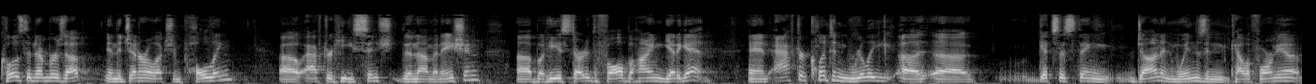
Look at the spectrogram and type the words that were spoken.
closed the numbers up in the general election polling uh, after he cinched the nomination, uh, but he has started to fall behind yet again. And after Clinton really uh, uh, gets this thing done and wins in California,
